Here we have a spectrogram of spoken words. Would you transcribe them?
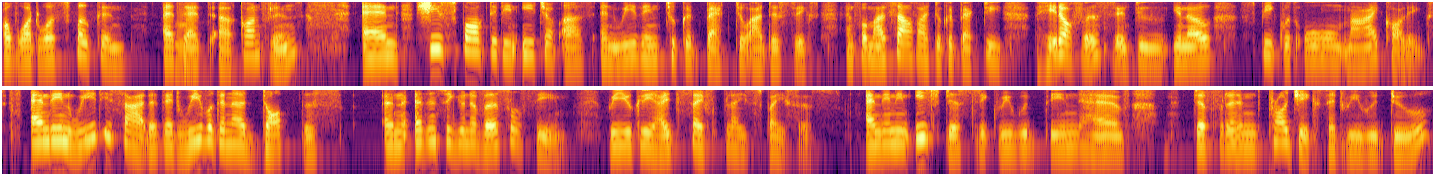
of what was spoken at mm. that uh, conference. And she sparked it in each of us, and we then took it back to our districts. And for myself, I took it back to head office and to, you know, speak with all my colleagues. And then we decided that we were going to adopt this, and, and it's a universal theme where you create safe play spaces. And then in each district, we would then have different projects that we would do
